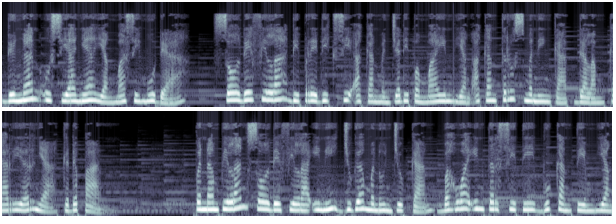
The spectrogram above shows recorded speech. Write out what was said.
Dengan usianya yang masih muda, Soldevilla diprediksi akan menjadi pemain yang akan terus meningkat dalam kariernya ke depan. Penampilan Soldevilla ini juga menunjukkan bahwa Intercity bukan tim yang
